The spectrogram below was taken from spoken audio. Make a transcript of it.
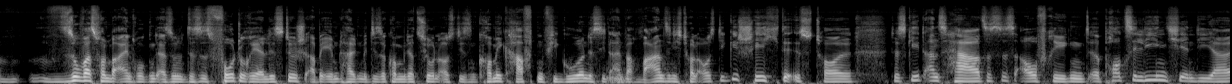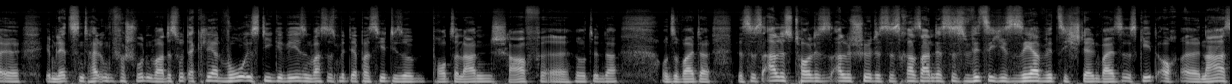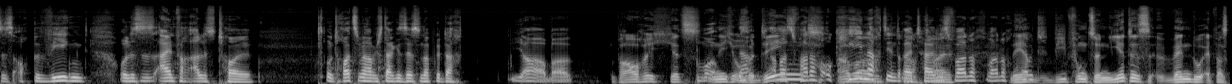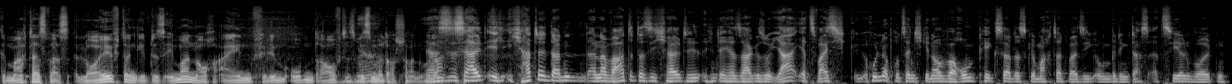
sowas von beeindruckend. Also das ist fotorealistisch, aber eben halt mit dieser Kombination aus diesen comichaften Figuren. Das sieht einfach wahnsinnig toll aus. Die Geschichte ist toll. Das geht ans Herz. Es ist aufregend. Äh, Porzellinchen, die ja äh, im letzten Teil irgendwie verschwunden war. Das wird erklärt, wo ist die gewesen, was ist mit der passiert, diese Porzellan-Schafhirtin da und so weiter. Das ist alles toll, das ist alles schön, das ist rasant, das ist witzig, ist sehr witzig stellenweise. Es geht auch äh, nah, es ist auch bewegend und es ist einfach alles toll. Und trotzdem habe ich da gesessen und habe gedacht, ja, aber Brauche ich jetzt nicht unbedingt. aber es war doch okay nach den drei Teilen. Es war doch- war doch naja, gut. Wie funktioniert es, wenn du etwas gemacht hast, was läuft, dann gibt es immer noch einen Film obendrauf. Das wissen wir doch schon, oder? Ja, es ist halt, ich, ich hatte dann, dann erwartet, dass ich halt hinterher sage, so, ja, jetzt weiß ich hundertprozentig genau, warum Pixar das gemacht hat, weil sie unbedingt das erzählen wollten.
